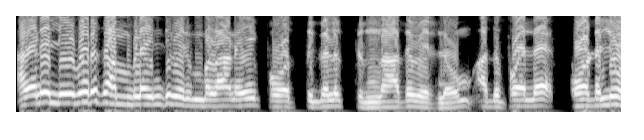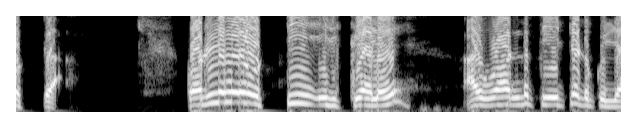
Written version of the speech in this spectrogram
അങ്ങനെ ലിവർ കംപ്ലൈന്റ് വരുമ്പോഴാണ് ഈ പോത്തുകൾ തിന്നാതെ വരുന്നതും അതുപോലെ കുടൽ ഒട്ടുക. കുടലിങ്ങനെ ഒട്ടി ഇരിക്കുകയാണ്. അതുകൊണ്ട് തീറ്റ എടുക്കില്ല.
